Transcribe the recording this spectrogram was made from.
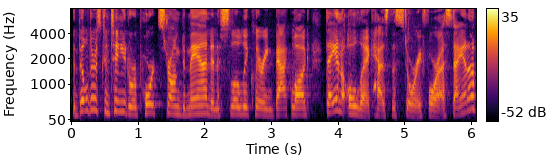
The builders continue to report strong demand and a slowly clearing backlog. Diana Olick has the story for us. Diana?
